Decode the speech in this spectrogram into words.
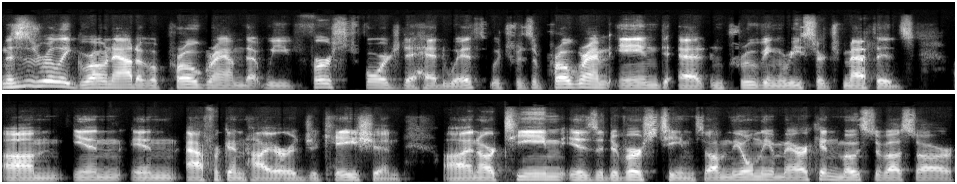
And this has really grown out of a program that we first forged ahead with, which was a program aimed at improving research methods um, in, in African higher education. Uh, and our team is a diverse team. So I'm the only American. Most of us are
